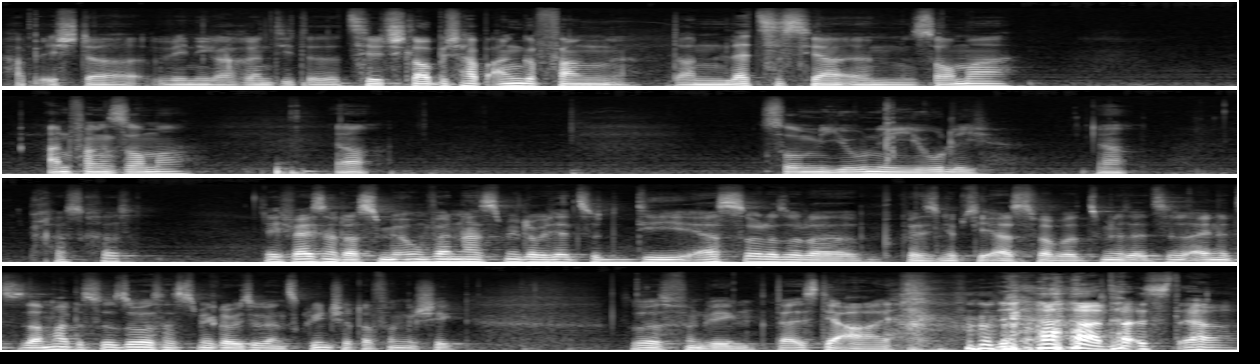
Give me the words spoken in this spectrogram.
habe ich da weniger Rendite erzielt. Ich glaube, ich habe angefangen dann letztes Jahr im Sommer Anfang Sommer. Ja. So im Juni, Juli. Ja. Krass, krass. Ich weiß noch, dass du mir irgendwann hast du mir, glaube ich, als du die erste oder so, oder ich weiß nicht, ob es die erste war, aber zumindest als du eine zusammen hattest oder sowas, hast du mir, glaube ich, sogar einen Screenshot davon geschickt. Sowas von wegen, da ist der A. ja, da ist der A.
